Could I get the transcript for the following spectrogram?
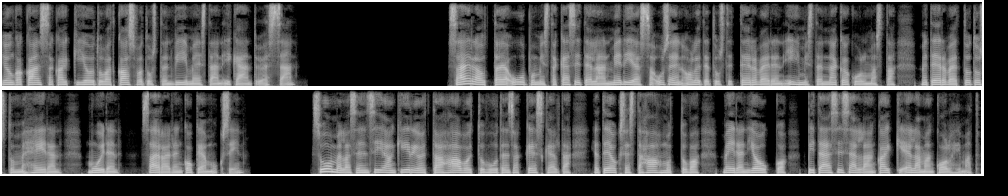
jonka kanssa kaikki joutuvat kasvatusten viimeistään ikääntyessään. Sairautta ja uupumista käsitellään mediassa usein oletetusti terveiden ihmisten näkökulmasta, me terveet tutustumme heidän, muiden, sairaiden kokemuksiin. Suomella sen sijaan kirjoittaa haavoittuvuutensa keskeltä ja teoksesta hahmottuva meidän joukko pitää sisällään kaikki elämän kolhimat.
